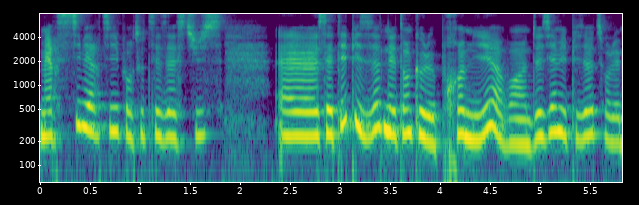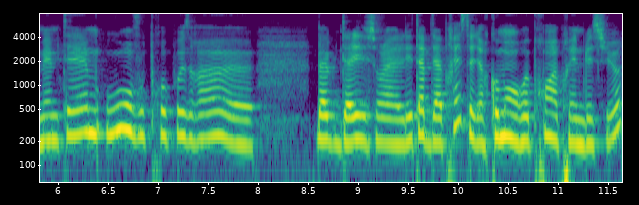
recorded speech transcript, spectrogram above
Merci Bertie pour toutes ces astuces. cet épisode n'étant que le premier, avant un deuxième épisode sur le même thème où on vous proposera bah, d'aller sur l'étape d'après, c'est-à-dire comment on reprend après une blessure.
